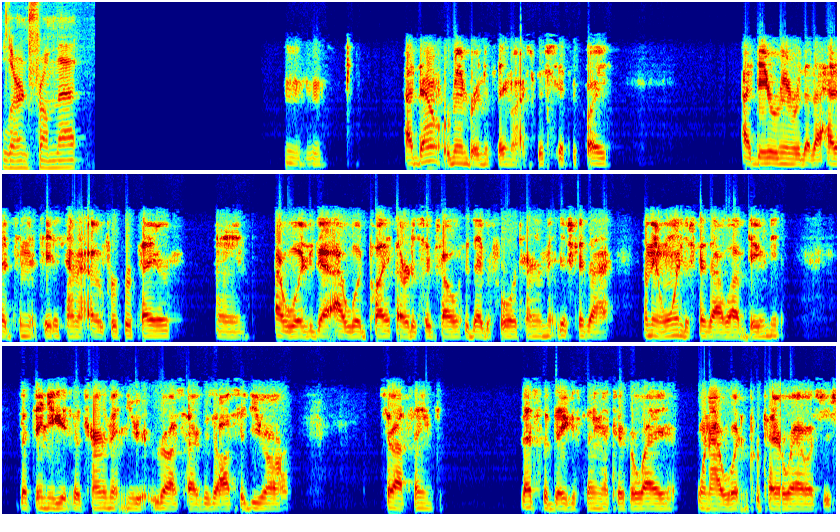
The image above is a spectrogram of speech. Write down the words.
learned from that? Mm-hmm. I don't remember anything like specifically. I do remember that I had a tendency to kind of over prepare, and I would go, I would play 36 holes the day before a tournament just because I, I mean, one just because I love doing it, but then you get to the tournament and you realize how exhausted you are. So I think that's the biggest thing I took away when I wouldn't prepare well was just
